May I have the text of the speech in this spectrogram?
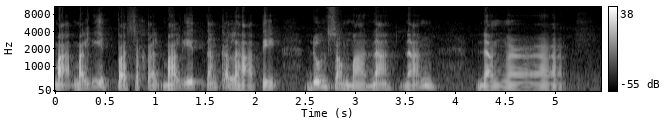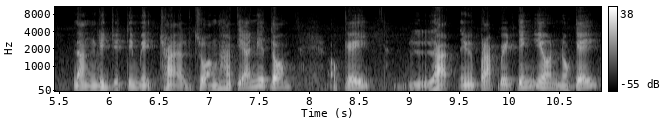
ma- maliit pa sa maliit ng kalahati doon sa mana ng ng uh, ng legitimate child. So ang hatian nito, okay? Lahat ng property 'yon, okay?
